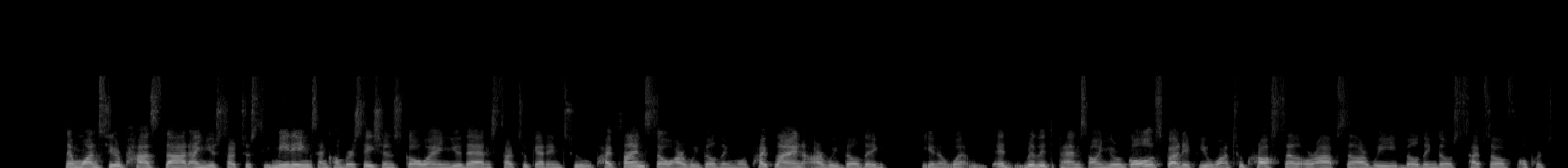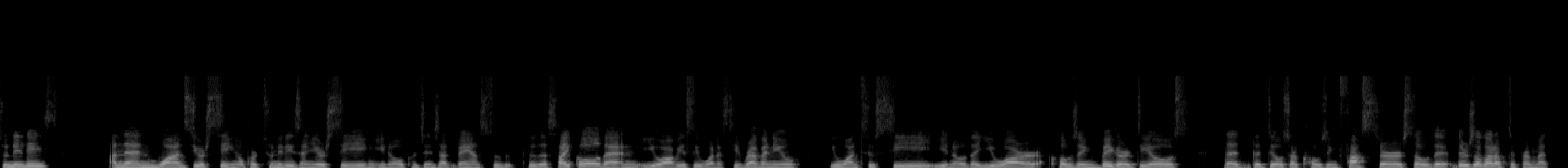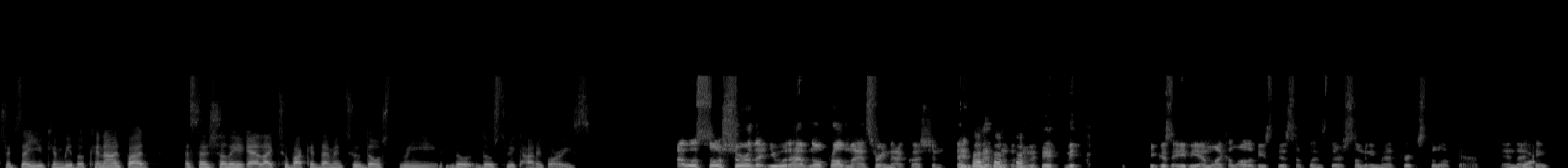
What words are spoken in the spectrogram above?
then once you're past that and you start to see meetings and conversations going, you then start to get into pipelines. So are we building more pipeline? Are we building, you know, when it really depends on your goals, but if you want to cross sell or upsell, are we building those types of opportunities? And then once you're seeing opportunities and you're seeing, you know, opportunities advance through the, through the cycle, then you obviously want to see revenue. You want to see, you know, that you are closing bigger deals that the deals are closing faster. So the, there's a lot of different metrics that you can be looking at, but essentially I like to bucket them into those three th- those three categories. I was so sure that you would have no problem answering that question. because ABM, like a lot of these disciplines, there's so many metrics to look at. And I think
